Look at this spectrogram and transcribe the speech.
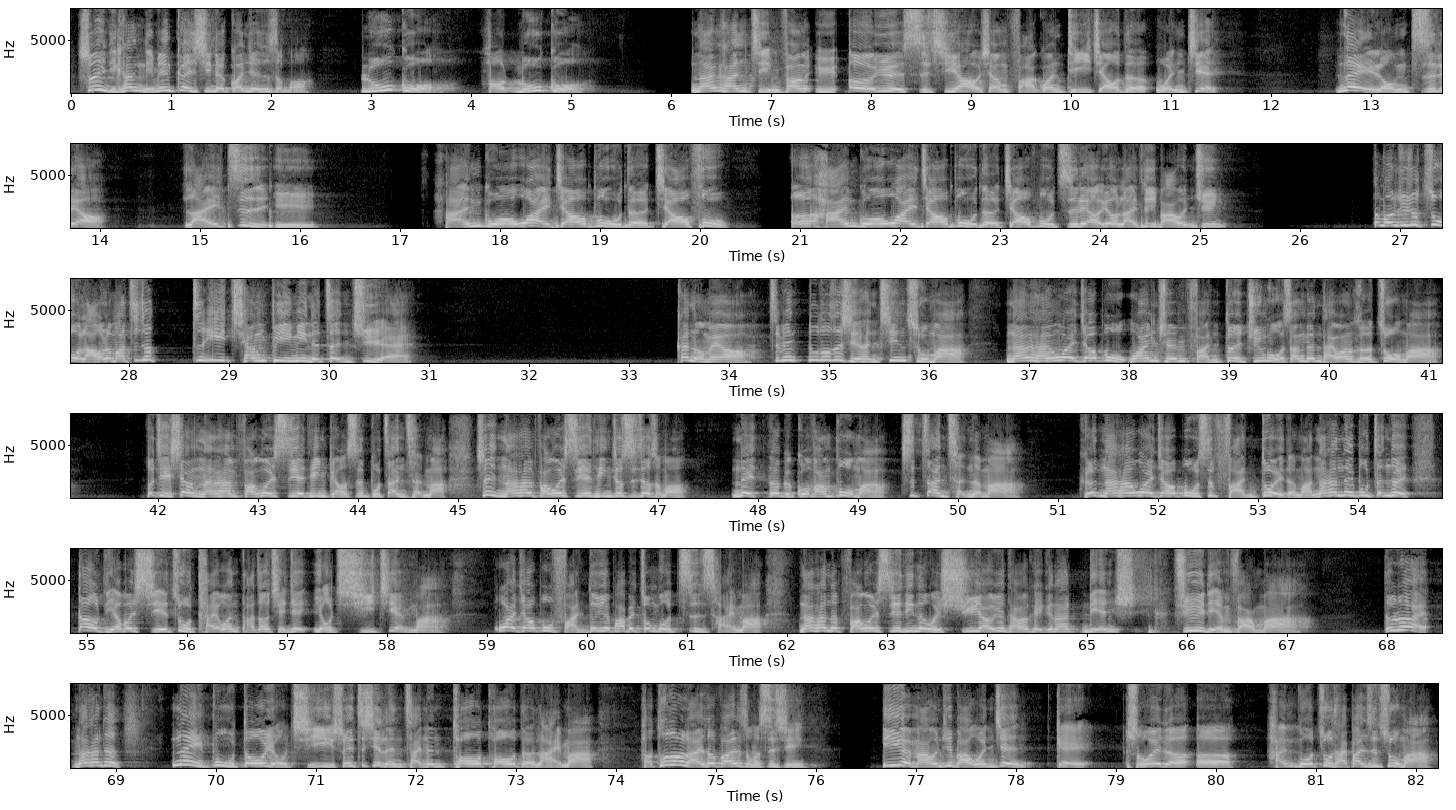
所以你看里面更新的关键是什么？如果好，如果南韩警方于二月十七号向法官提交的文件内容资料来自于韩国外交部的交付，而韩国外交部的交付资料又来自于马文君，那马文君就坐牢了吗？这就这一枪毙命的证据，哎。看懂没有？这边路透社写得很清楚嘛。南韩外交部完全反对军火商跟台湾合作嘛，而且向南韩防卫事业厅表示不赞成嘛。所以南韩防卫事业厅就是叫什么？那那个国防部嘛，是赞成的嘛。可是南韩外交部是反对的嘛。南韩内部针对到底要不要协助台湾打造潜舰有歧见嘛。外交部反对，因为怕被中国制裁嘛。南韩的防卫事业厅认为需要，因为台湾可以跟他联区域联防嘛，对不对？南韩的内部都有歧义，所以这些人才能偷偷的来嘛。好，偷偷来的时候发生什么事情？一月马文君把文件给所谓的呃韩国驻台办事处嘛。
